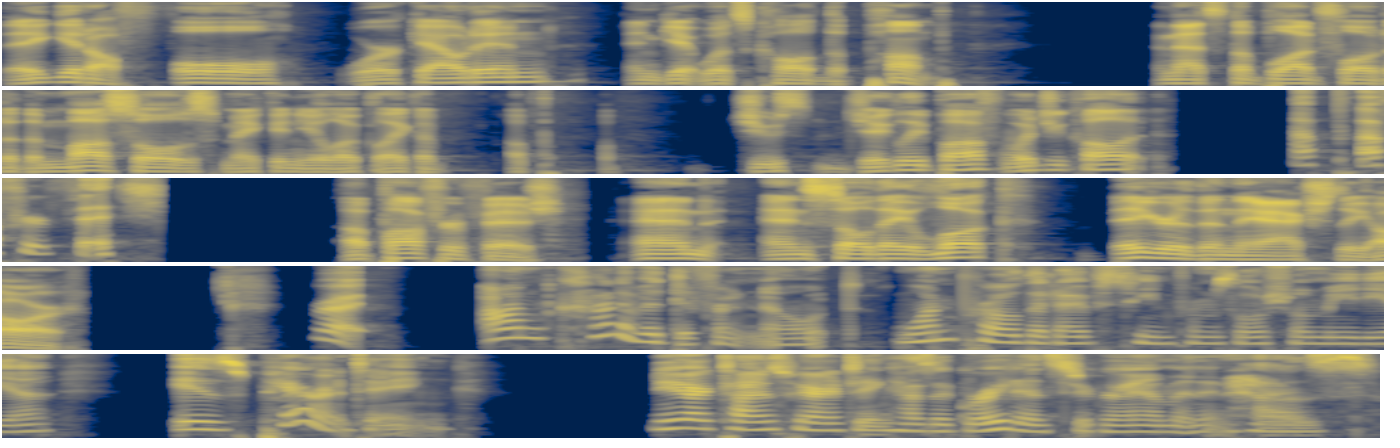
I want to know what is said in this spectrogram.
they get a full workout in and get what's called the pump, and that's the blood flow to the muscles, making you look like a, a, a juice jigglypuff. What'd you call it? A pufferfish. A puffer fish. And and so they look bigger than they actually are. Right. On kind of a different note, one pro that I've seen from social media is parenting. New York Times Parenting has a great Instagram and it has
